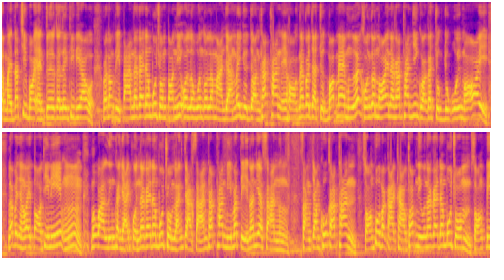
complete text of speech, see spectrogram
สมัยดัชชี่บอยแอนเกอร์กันเลยทีเดียว ก็ต้องติดตามนะครับท่านผู้ชมตอนนี้โอลวนโอลหมานอย่างไม่หยุดหย่อนครับท่านไอหอกนั่นก็จะจุดม็อบแม่มึงเอ้ยคนก็น้อยนะครับท่านยิ่งกว่ากระจุกจุกอุยหมออ้อย แล้วเป็นอย่างไรต่อทีนี้อืมเมื่อวานลืมขยายผลนะครับท่านผู้ชมหลังจากศาลครับท่านมีมตินะเนี่ยสั่งสั่งจำคุกครับท่านสองผู้ประกาศข่าวท็อปนิวนะครับท่านผู้ชม 2 ปี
